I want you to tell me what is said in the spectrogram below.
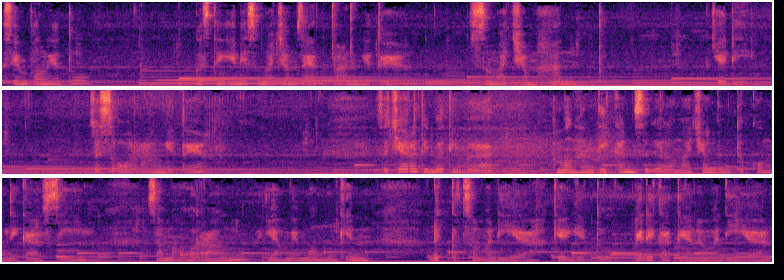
simpelnya tuh ghosting ini semacam setan gitu ya. Semacam hantu. Jadi seseorang gitu ya. Secara tiba-tiba menghentikan segala macam bentuk komunikasi sama orang yang memang mungkin deket sama dia kayak gitu. Pdkt sama dia.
